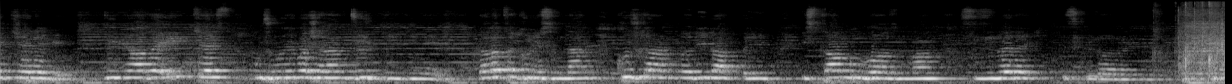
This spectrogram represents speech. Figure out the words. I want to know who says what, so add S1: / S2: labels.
S1: Ahmet Çelebi. Dünyada ilk kez uçmayı başaran Türk bilgini Galata Kulesi'nden kuş kanatlarıyla atlayıp İstanbul Boğazı'ndan süzülerek Üsküdar'a indi.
